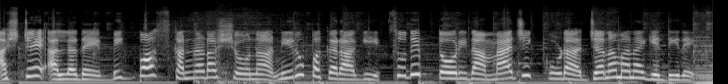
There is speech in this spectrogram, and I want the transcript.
ಅಷ್ಟೇ ಅಲ್ಲದೆ ಬಿಗ್ ಬಾಸ್ ಕನ್ನಡ ಶೋನ ನಿರೂಪಕರಾಗಿ ಸುದೀಪ್ ತೋರಿದ ಮ್ಯಾಜಿಕ್ ಕೂಡ ಜನಮನ ಗೆದ್ದಿದೆ.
